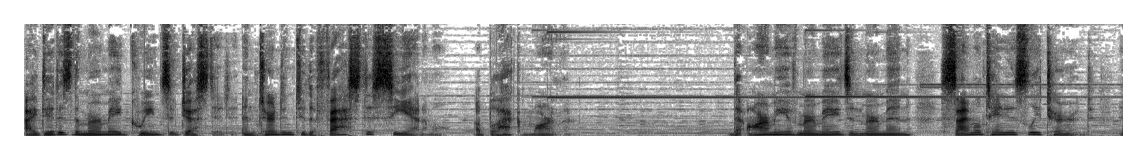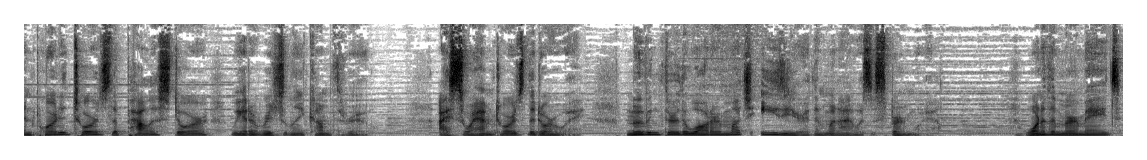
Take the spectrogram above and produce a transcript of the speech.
I did as the Mermaid Queen suggested and turned into the fastest sea animal, a black marlin. The army of mermaids and mermen simultaneously turned and pointed towards the palace door we had originally come through. I swam towards the doorway, moving through the water much easier than when I was a sperm whale. One of the mermaids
